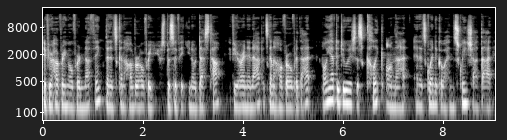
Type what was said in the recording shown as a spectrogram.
If you're hovering over nothing, then it's going to hover over your specific, you know, desktop. If you're in an app, it's going to hover over that. And all you have to do is just click on that, and it's going to go ahead and screenshot that.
